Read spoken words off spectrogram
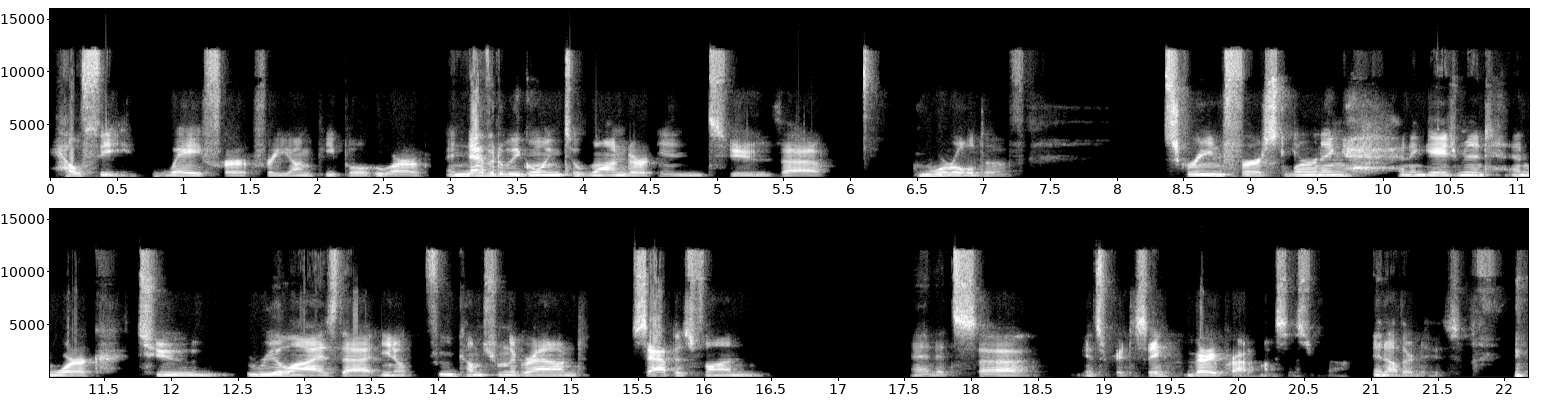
healthy way for for young people who are inevitably going to wander into the world of screen first learning and engagement and work to realize that you know food comes from the ground sap is fun and it's uh it's great to see. I'm very proud of my sister though in other news.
